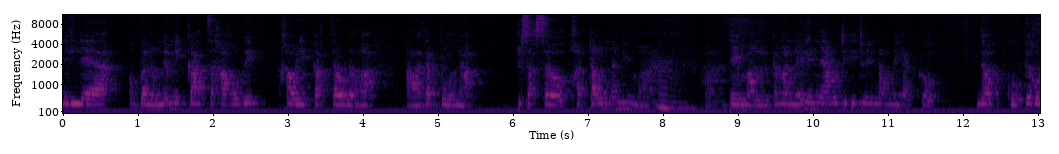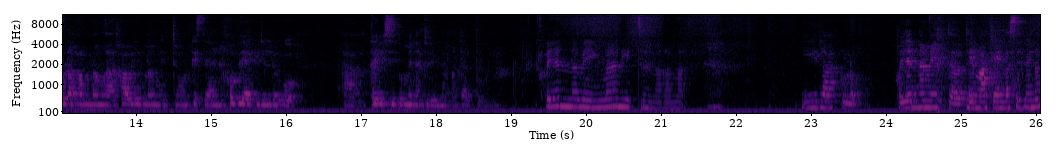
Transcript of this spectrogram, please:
nillea uppalunni unikkaatsaqaruvit qaujikkartaulanga tappuuna tusarsaw qattarunna mimmaan mm teemal taman na ilinne aqutikituinnar migakku naakku perulangammangaa qaulimangittunga kisaani qoviagillugu aa ah, kayusiguminatuinnanga tappuna qoyannamiingmaaniitsunnarama ilaakkulo qoyannamiittau teemaa keinnasipinu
